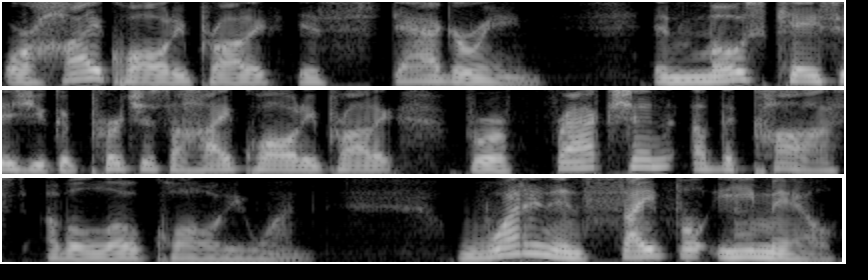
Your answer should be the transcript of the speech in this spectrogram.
or high quality product is staggering. In most cases, you could purchase a high quality product for a fraction of the cost of a low quality one. What an insightful email.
